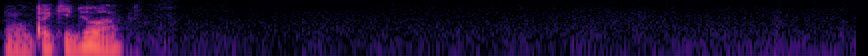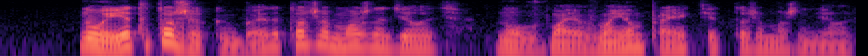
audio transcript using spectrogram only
Вот такие дела. Ну, и это тоже, как бы, это тоже можно делать. Ну, в, моем в моем проекте это тоже можно делать.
